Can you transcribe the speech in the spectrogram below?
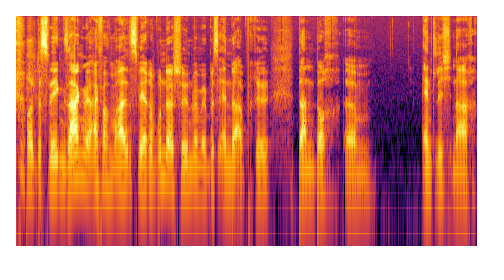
Und deswegen sagen wir einfach mal, es wäre wunderschön, wenn wir bis Ende April dann doch ähm, endlich nach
